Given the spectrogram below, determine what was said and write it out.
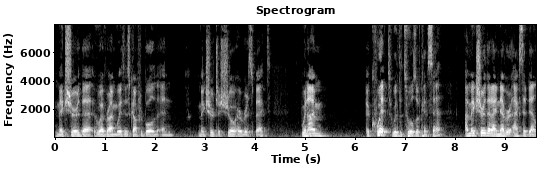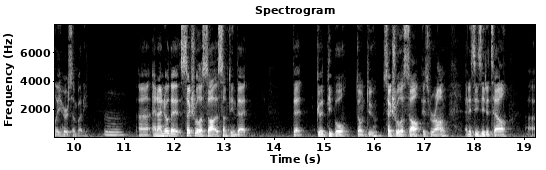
make sure that whoever I'm with is comfortable and, and make sure to show her respect, when I'm equipped with the tools of consent, I make sure that I never accidentally hurt somebody. Mm. Uh, and I know that sexual assault is something that that good people don't do. Sexual assault is wrong, and it's easy to tell uh,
